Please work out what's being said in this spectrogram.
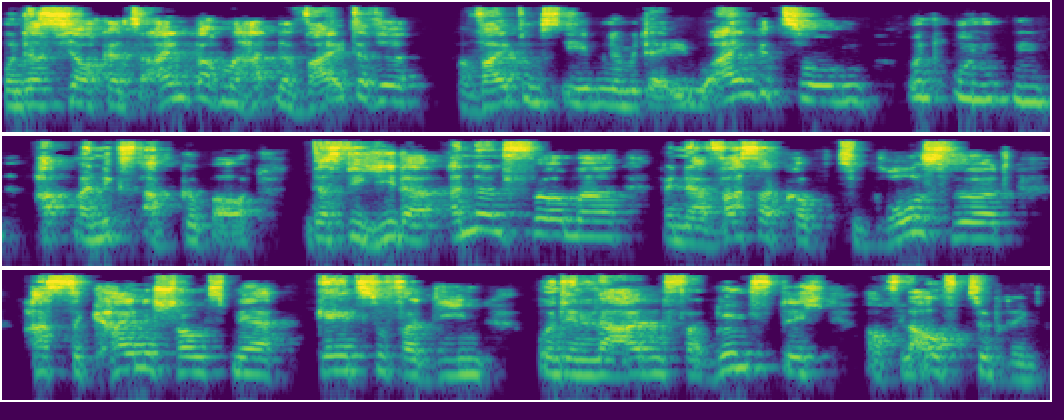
Und das ist ja auch ganz einfach. Man hat eine weitere Verwaltungsebene mit der EU eingezogen und unten hat man nichts abgebaut. Und das wie jeder anderen Firma, wenn der Wasserkopf zu groß wird, hast du keine Chance mehr, Geld zu verdienen und den Laden vernünftig auf Lauf zu bringen.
